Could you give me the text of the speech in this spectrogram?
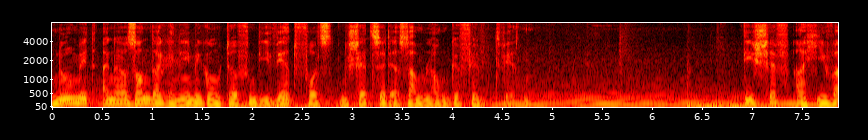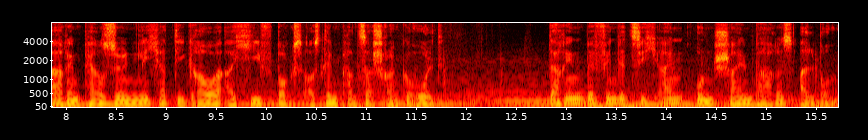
Nur mit einer Sondergenehmigung dürfen die wertvollsten Schätze der Sammlung gefilmt werden. Die Chefarchivarin persönlich hat die graue Archivbox aus dem Panzerschrank geholt. Darin befindet sich ein unscheinbares Album.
